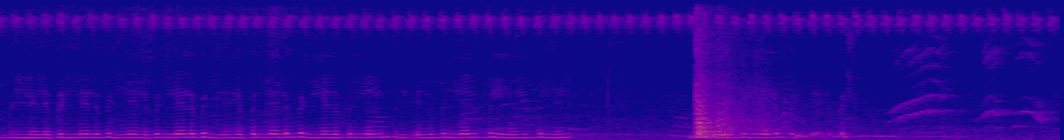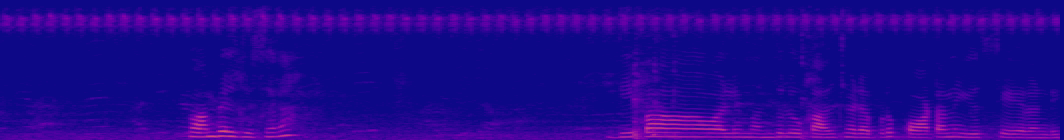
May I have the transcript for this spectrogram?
బిల్లిలు బిల్లిలు బిల్లిలు బిల్లిలు బిల్లిలు బిల్లిలు బిల్లిలు బిల్లిలు బిల్లిలు బిల్లిలు బిల్లిలు బిల్లిలు బిల్లిలు బిల్లిలు బిల్లిలు బిల్లి పాంబిళ్ళు చూసారా దీపావళి మందులు కాల్చేటప్పుడు కాటన్ యూస్ చేయాలండి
